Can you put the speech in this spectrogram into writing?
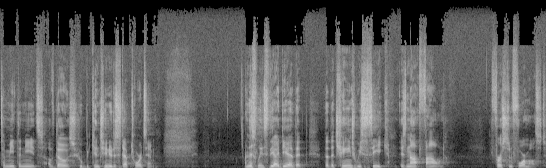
to meet the needs of those who continue to step towards him. And this leads to the idea that that the change we seek is not found, first and foremost,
